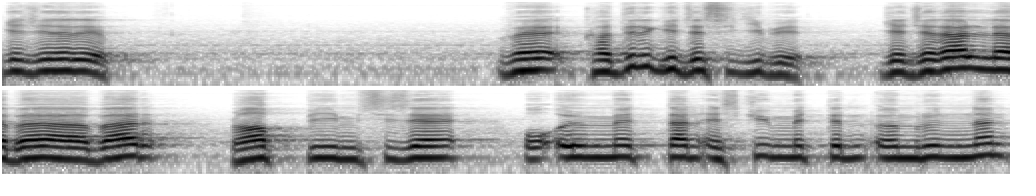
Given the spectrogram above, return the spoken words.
geceleri ve Kadir gecesi gibi gecelerle beraber Rabbim size o ümmetten, eski ümmetlerin ömründen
